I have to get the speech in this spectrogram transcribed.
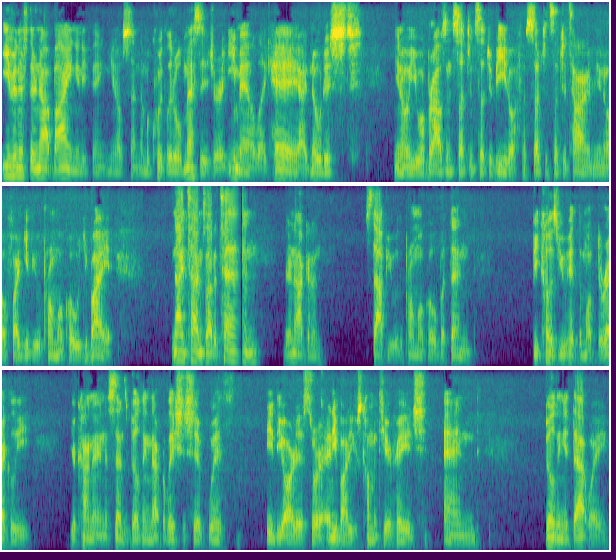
even if they're not buying anything, you know, send them a quick little message or an email like, "Hey, I noticed." you know, you were browsing such and such a beat off of such and such a time, you know, if I give you a promo code, would you buy it? Nine times out of ten, they're not gonna stop you with a promo code, but then because you hit them up directly, you're kind of in a sense building that relationship with indie artists or anybody who's coming to your page and building it that way.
